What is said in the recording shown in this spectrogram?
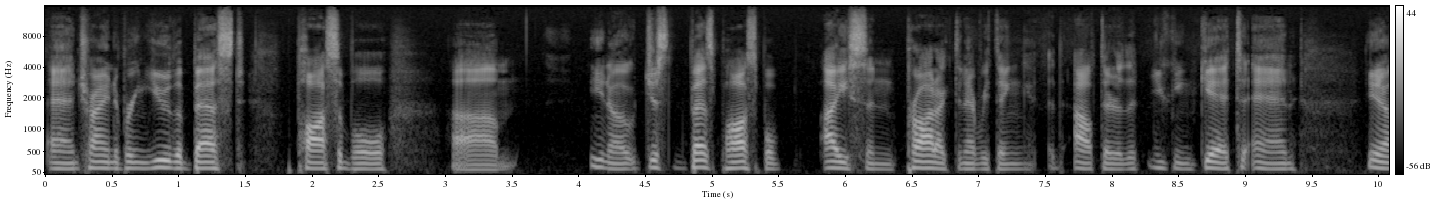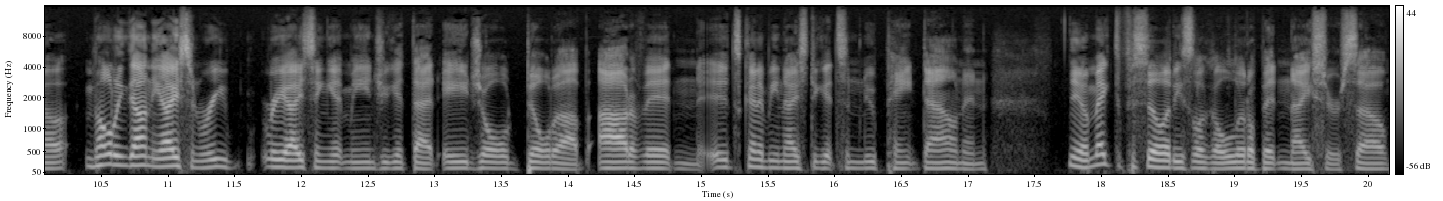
and trying to bring you the best possible, um, you know, just best possible ice and product and everything out there that you can get. And, you know, melting down the ice and re icing it means you get that age old buildup out of it. And it's going to be nice to get some new paint down and, you know, make the facilities look a little bit nicer. So,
